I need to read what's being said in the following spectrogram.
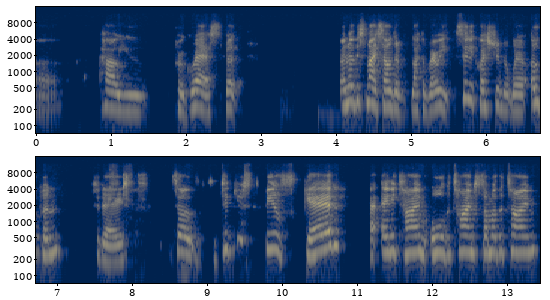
uh, how you progressed, but I know this might sound a, like a very silly question, but we're open today. So, did you feel scared at any time, all the time, some of the time?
